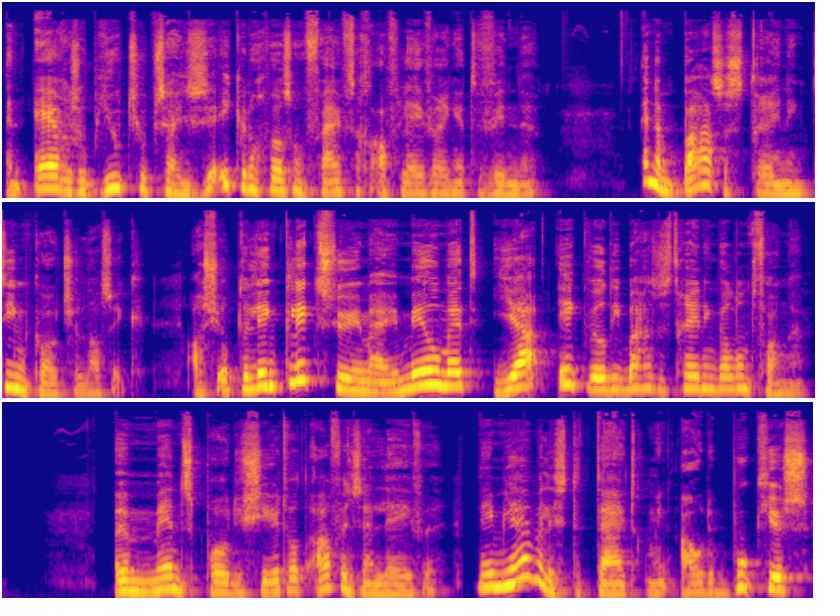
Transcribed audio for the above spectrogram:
en ergens op YouTube zijn zeker nog wel zo'n 50 afleveringen te vinden en een basistraining teamcoachen las ik. Als je op de link klikt, stuur je mij een mail met: Ja, ik wil die basistraining wel ontvangen. Een mens produceert wat af in zijn leven. Neem jij wel eens de tijd om in oude boekjes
